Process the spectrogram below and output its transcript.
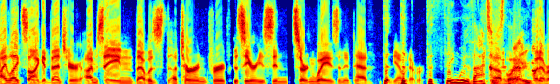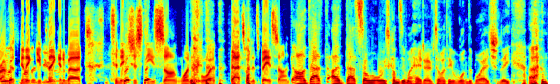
I like Sonic Adventure. I'm saying that was a turn for the series in certain ways, and it had the, yeah, the- whatever. The thing with that is, Uh, boy. whatever. I'm just gonna keep thinking about Tenacious D's song "Wonder Boy." That's what it's based on. Oh, that uh, that song always comes in my head every time I think of Wonder Boy. Actually, um,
